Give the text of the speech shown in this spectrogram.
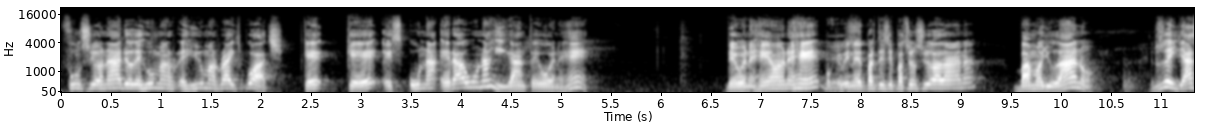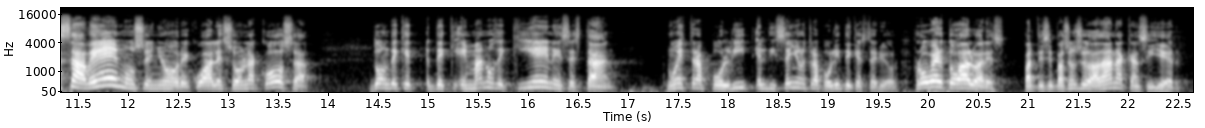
funcionario de Human, Human Rights Watch, que, que, es una, era una gigante ONG. De ONG a ONG, porque viene de participación ciudadana, vamos a ayudarnos. Entonces ya sabemos, señores, cuáles son las cosas, donde que, en manos de quiénes están nuestra el diseño de nuestra política exterior. Roberto Álvarez, participación ciudadana, canciller.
